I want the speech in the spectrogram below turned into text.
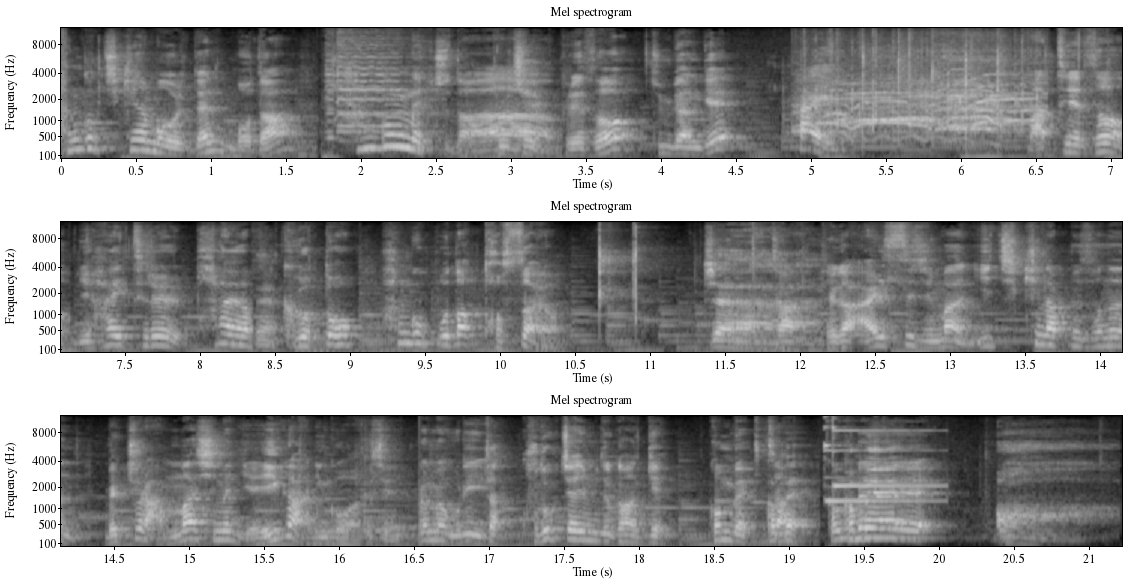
한국 치킨을 먹을 땐 뭐다? 한국 맥주다 그렇지. 그래서 준비한 게 하이 마트에서 이 하이트를 팔아요 네. 그것도 한국보다 더 싸요 자, 자 제가 알쓰지만 이 치킨 앞에서는 맥주를 안 마시면 예의가 아닌 것 같아 그치. 그러면 우리 자. 구독자님들과 함께 건배 자, 건배. 건배, 건배. 어.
